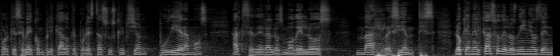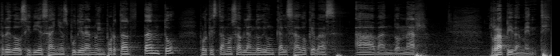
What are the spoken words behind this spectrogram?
Porque se ve complicado que por esta suscripción pudiéramos acceder a los modelos más recientes. Lo que en el caso de los niños de entre 2 y 10 años pudiera no importar tanto porque estamos hablando de un calzado que vas a abandonar rápidamente.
